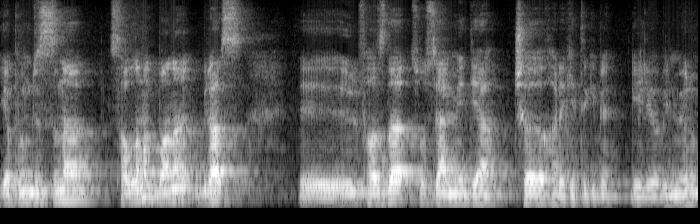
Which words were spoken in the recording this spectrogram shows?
yapımcısına sallamak bana biraz e, fazla sosyal medya çağı hareketi gibi geliyor bilmiyorum.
